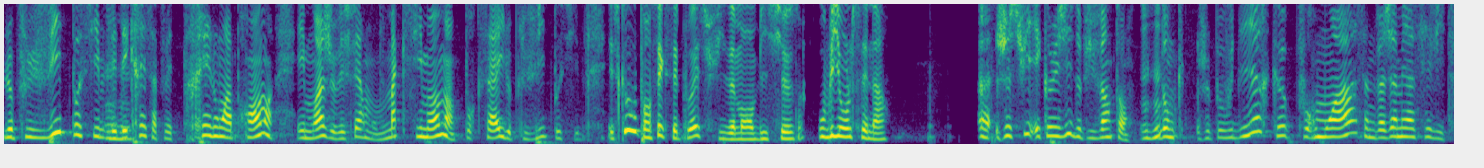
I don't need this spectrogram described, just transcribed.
le plus vite possible. Les Mhm. décrets, ça peut être très long à prendre. Et moi, je vais faire mon maximum pour que ça aille le plus vite possible. Est-ce que vous pensez que cette loi est suffisamment ambitieuse? Oublions le Sénat. Euh, je suis écologiste depuis 20 ans. Mhm. Donc, je peux vous dire que pour moi, ça ne va jamais assez vite.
